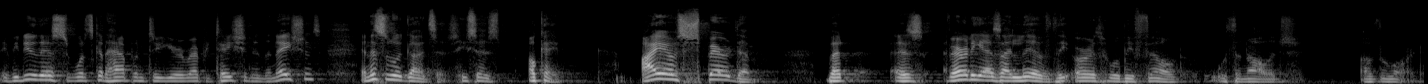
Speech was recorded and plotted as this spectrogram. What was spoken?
if you do this, what's going to happen to your reputation in the nations? And this is what God says. He says, Okay, I have spared them, but as verily as I live, the earth will be filled with the knowledge of the Lord.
